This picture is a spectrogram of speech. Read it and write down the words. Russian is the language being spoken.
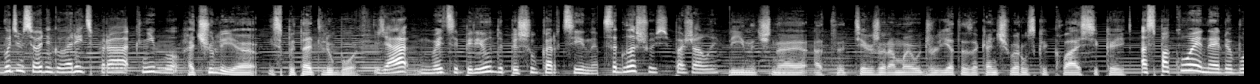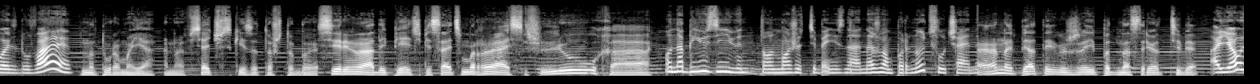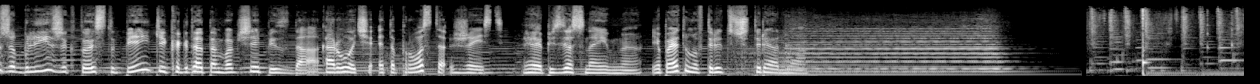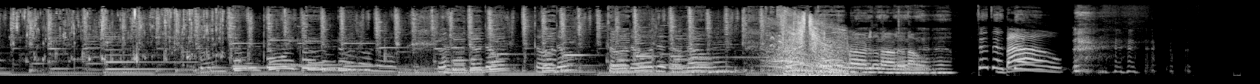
Будем сегодня говорить про книгу Хочу ли я испытать любовь? Я в эти периоды пишу картины. Соглашусь, пожалуй. И начиная от тех же Ромео и Джульетты, заканчивая русской классикой. А спокойная любовь бывает? Натура моя, она всячески за то, чтобы серенады петь, писать мразь, шлюха. Он абьюзивен, то он может тебя, не знаю, ножом пырнуть случайно. А на пятой уже и поднасрет тебе. А я уже ближе к той ступеньке, когда там вообще пизда. Короче, это просто жесть. Я пиздец наивная. Я поэтому в 34 одна.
